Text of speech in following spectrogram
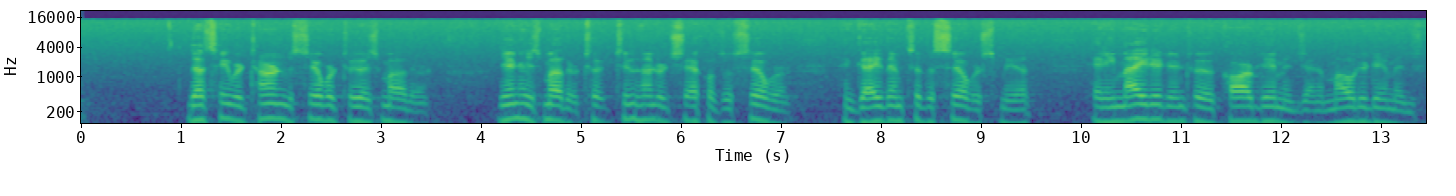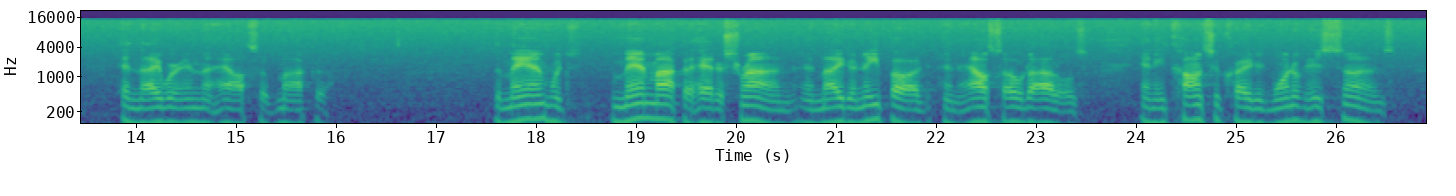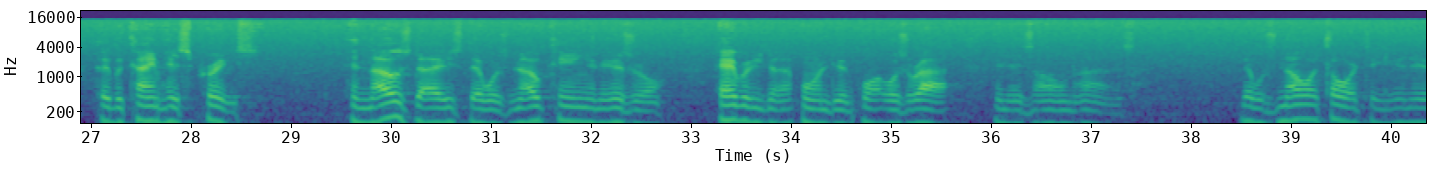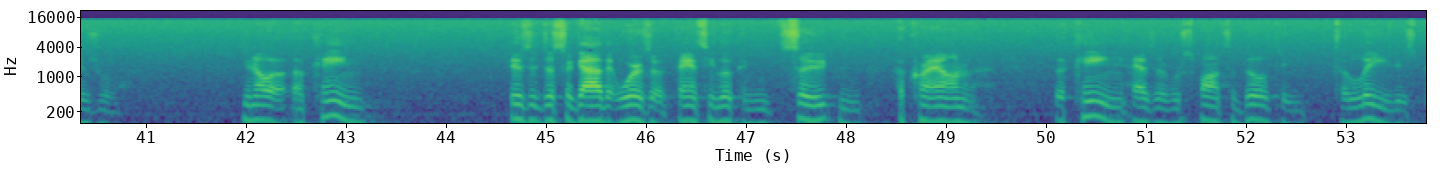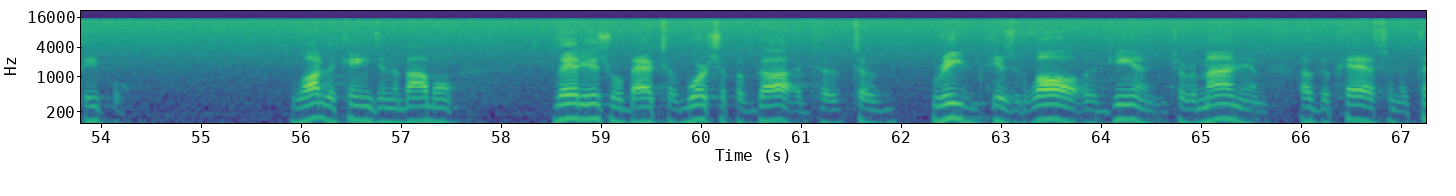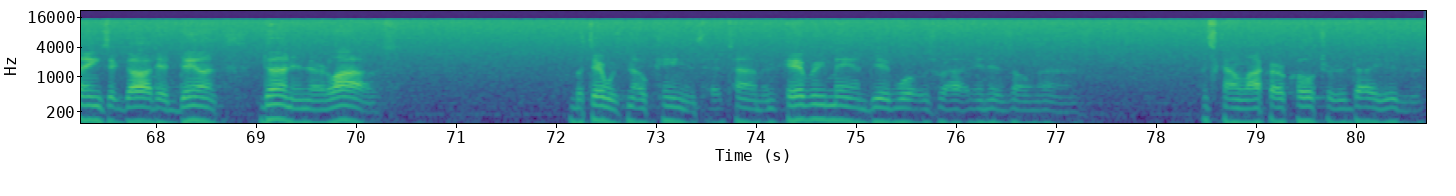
Thus he returned the silver to his mother. Then his mother took two hundred shekels of silver and gave them to the silversmith, and he made it into a carved image and a molded image, and they were in the house of Micah. The man which the man Micah had a shrine and made an ephod and household idols, and he consecrated one of his sons, who became his priest. In those days there was no king in Israel. Everyone did what was right in his own eyes. There was no authority in Israel. You know, a, a king isn't just a guy that wears a fancy looking suit and a crown. The king has a responsibility to lead his people. A lot of the kings in the Bible led Israel back to worship of God, to, to read his law again, to remind them of the past and the things that God had done, done in their lives. But there was no king at that time, and every man did what was right in his own eyes. It's kind of like our culture today, isn't it?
